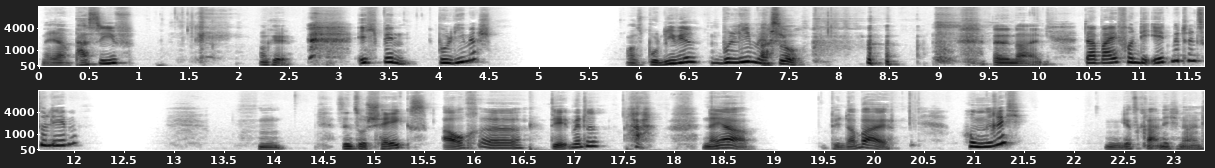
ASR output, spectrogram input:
naja, passiv? Okay. Ich bin bulimisch. Aus Bolivien? Bulimisch. Ach so. äh, nein. Dabei von Diätmitteln zu leben? Hm. Sind so Shakes auch äh, Diätmittel? Ha, naja, bin dabei. Hungrig? Jetzt gerade nicht, nein.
